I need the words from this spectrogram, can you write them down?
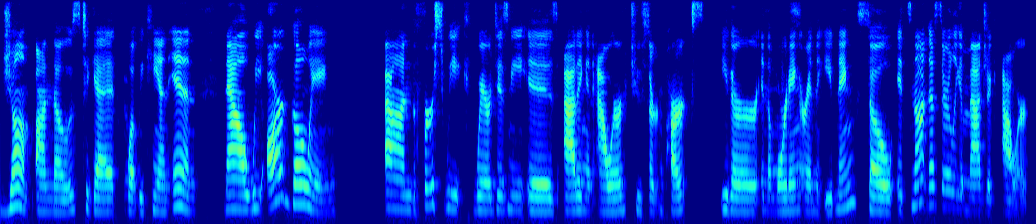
jump on those to get what we can in. Now, we are going on the first week where Disney is adding an hour to certain parks, either in the morning or in the evening. So it's not necessarily a magic hour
